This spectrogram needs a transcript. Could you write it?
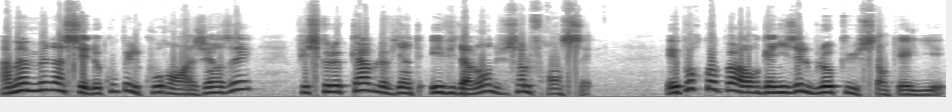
a même menacé de couper le courant à Jersey, puisque le câble vient évidemment du sol français. Et pourquoi pas organiser le blocus tant qu'elle y est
